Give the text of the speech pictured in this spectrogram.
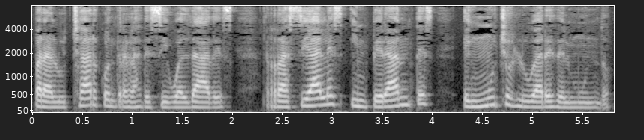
para luchar contra las desigualdades raciales imperantes en muchos lugares del mundo.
